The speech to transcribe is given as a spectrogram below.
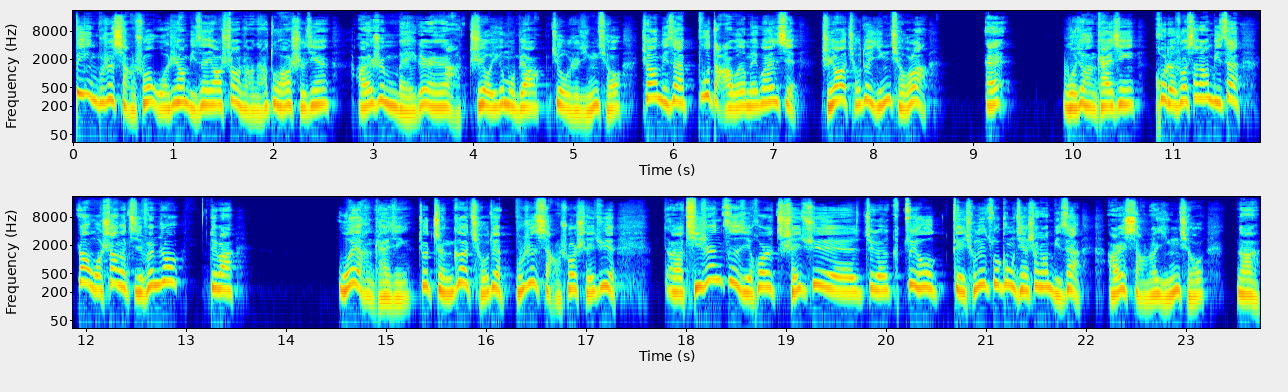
并不是想说我这场比赛要上场拿多少时间，而是每个人啊只有一个目标，就是赢球。这场比赛不打我都没关系，只要球队赢球了，哎，我就很开心。或者说下场比赛让我上个几分钟，对吧？我也很开心。就整个球队不是想说谁去呃提升自己，或者谁去这个最后给球队做贡献上场比赛，而想着赢球。那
